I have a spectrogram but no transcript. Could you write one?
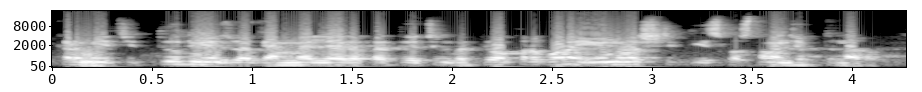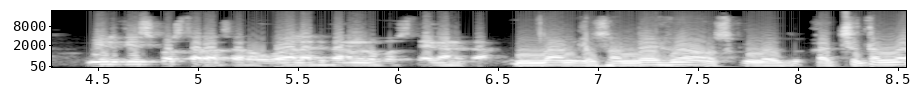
ఇక్కడ మీ చిత్తూరు నియోజకవర్గ ఎమ్మెల్యేగా ప్రతి వచ్చిన ప్రతి ఒక్కరు కూడా యూనివర్సిటీ తీసుకొస్తామని చెప్తున్నారు. మీరు తీసుకొస్తారా సార్ ఒకవేళ అధికారంలోకి వస్తే కనుక? దాంట్లో సందేహమే అవసరం లేదు. ఖచ్చితంగా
